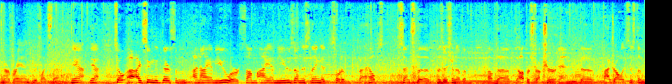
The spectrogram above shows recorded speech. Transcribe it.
and our brand reflects that. Yeah, yeah. So uh, I assume that there's some an IMU or some IMUs on this thing that sort of uh, helps sense the position of the of the upper structure, and the hydraulic system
